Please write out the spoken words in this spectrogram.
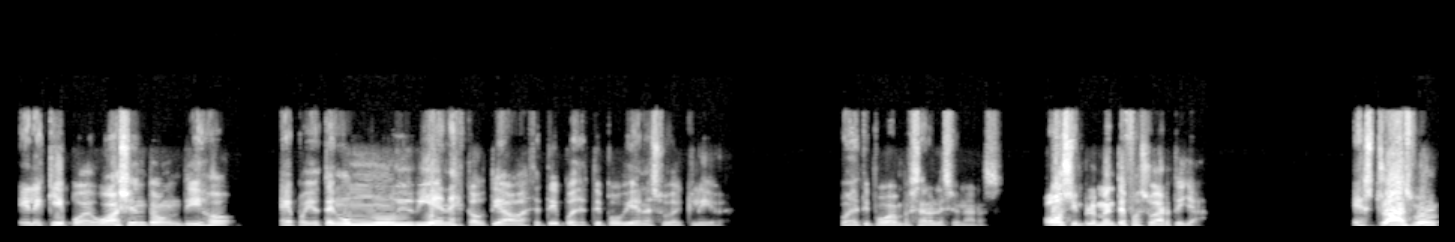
el equipo de Washington dijo, pues yo tengo muy bien escauteado a este tipo, este tipo viene a su declive. O ese tipo va a empezar a lesionarse. O simplemente fue suerte y ya. Strasbourg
